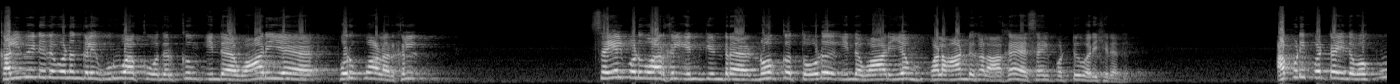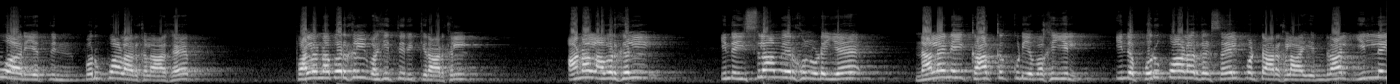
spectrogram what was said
கல்வி நிறுவனங்களை உருவாக்குவதற்கும் இந்த வாரிய பொறுப்பாளர்கள் செயல்படுவார்கள் என்கின்ற நோக்கத்தோடு இந்த வாரியம் பல ஆண்டுகளாக செயல்பட்டு வருகிறது. அப்படிப்பட்ட இந்த வக்பு வாரியத்தின் பொறுப்பாளர்களாக பல நபர்கள் வகித்திருக்கிறார்கள். ஆனால் அவர்கள் இந்த இஸ்லாமியர்களுடைய நலனை காக்கக்கூடிய வகையில் இந்த பொறுப்பாளர்கள் செயல்பட்டார்களா என்றால் இல்லை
